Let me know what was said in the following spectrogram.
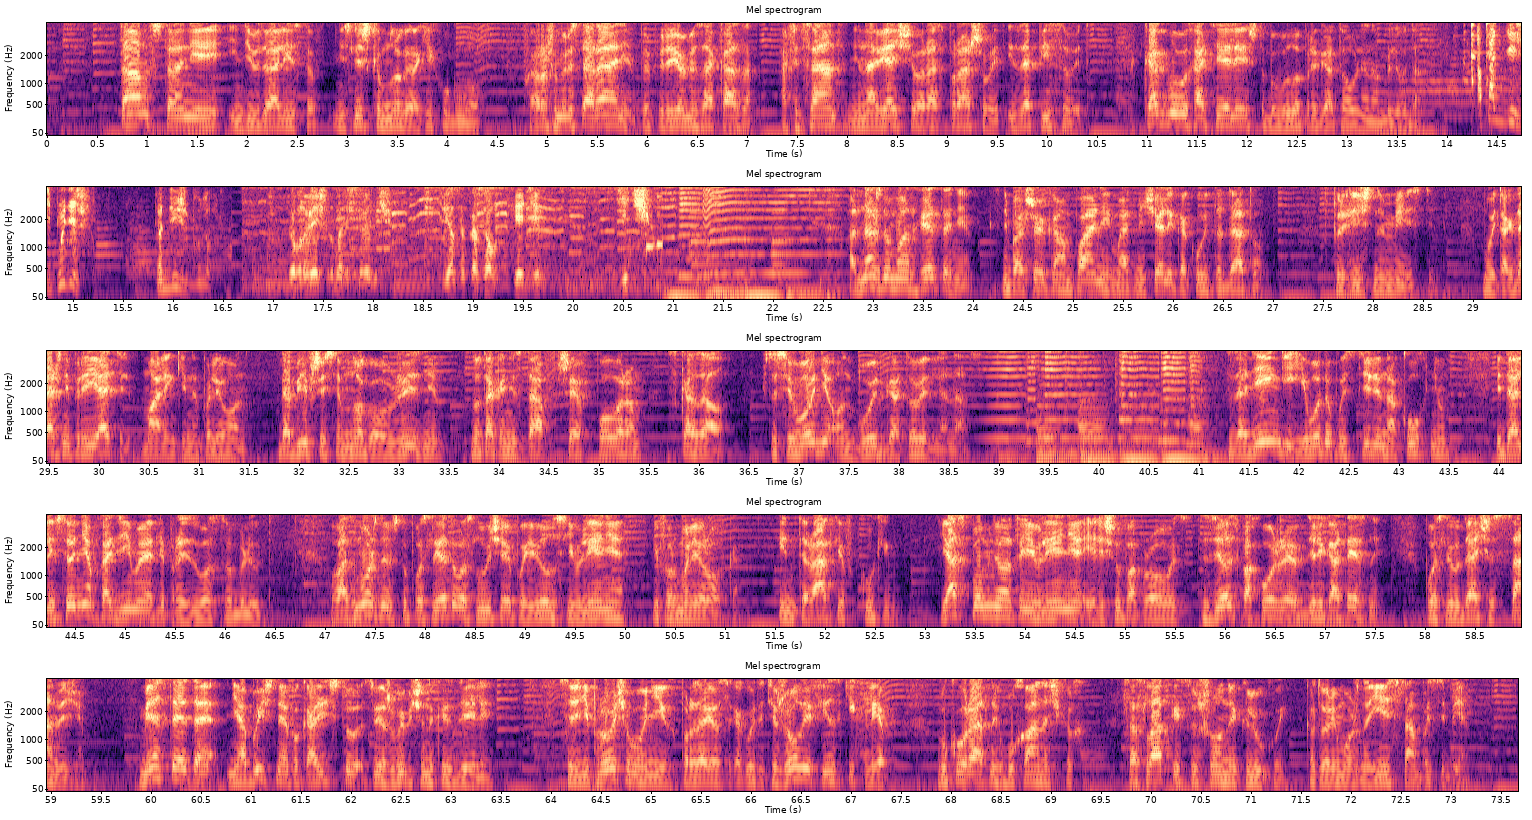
Там, в стране индивидуалистов, не слишком много таких углов. В хорошем ресторане при приеме заказа официант ненавязчиво расспрашивает и записывает, как бы вы хотели, чтобы было приготовлено блюдо. А поддичь будешь? Поддичь буду. Добрый вечер, Борис Иванович. Я заказал Феде дичь. Однажды в Манхэттене с небольшой компанией мы отмечали какую-то дату в приличном месте. Мой тогдашний приятель, маленький Наполеон, добившийся многого в жизни, но так и не став шеф-поваром, сказал, что сегодня он будет готовить для нас. За деньги его допустили на кухню и дали все необходимое для производства блюд. Возможно, что после этого случая появилось явление и формулировка – Interactive Cooking. Я вспомнил это явление и решил попробовать сделать похожее в деликатесной после удачи с сандвичем. Место это необычное по количеству свежевыпеченных изделий. Среди прочего у них продается какой-то тяжелый финский хлеб в аккуратных буханочках со сладкой сушеной клюквой, который можно есть сам по себе.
